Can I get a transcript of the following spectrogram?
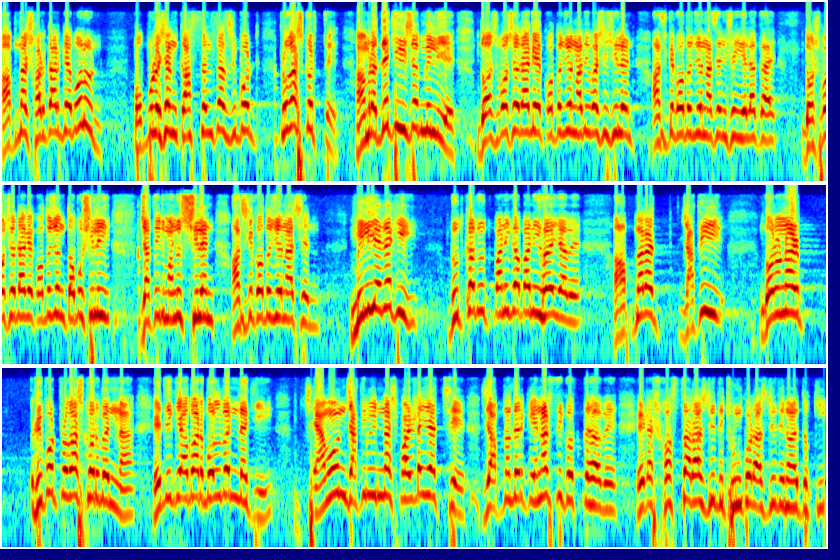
আপনার সরকারকে বলুন পপুলেশন কাস্ট সেন্সাস রিপোর্ট প্রকাশ করতে। আমরা দেখি হিসেব মিলিয়ে, দশ বছর আগে কতজন আদিবাসী ছিলেন, আজকে কতজন আছেন সেই এলাকায়? দশ বছর আগে কতজন তপশিলি জাতির মানুষ ছিলেন, আজকে কতজন আছেন? মিলিয়ে দেখি দুধ কা দুধ পানি কা পানি হয়ে যাবে। আপনারা জাতি গণনার রিপোর্ট প্রকাশ করবেন না, এদিকে আবার বলবেন নাকি, এমন জাতিবিন্যাস পাল্টে যাচ্ছে যে আপনাদেরকে এনআরসি করতে হবে, এটা সস্তা রাজনীতি, ঠুনকো রাজনীতি নয় তো কি?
